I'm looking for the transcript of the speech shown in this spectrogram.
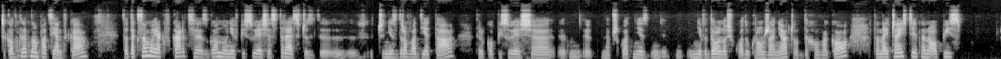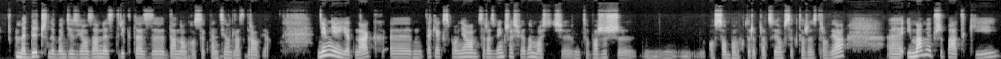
czy konkretną pacjentkę, to tak samo jak w karcie zgonu nie wpisuje się stres czy, czy niezdrowa dieta, tylko wpisuje się na przykład nie, niewydolność układu krążenia czy oddechowego, to najczęściej ten opis medyczny będzie związany stricte z daną konsekwencją dla zdrowia. Niemniej jednak, tak jak wspomniałam, coraz większa świadomość towarzyszy osobom, które pracują w sektorze zdrowia e, i mamy przypadki,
